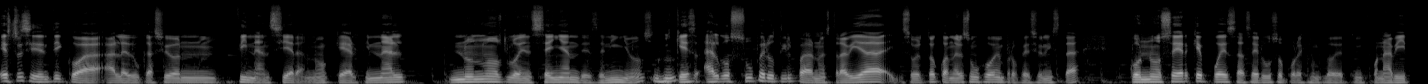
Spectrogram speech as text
esto es idéntico a, la educación financiera, ¿no? Que al final no nos lo enseñan desde niños y que es algo súper útil para nuestra vida, sobre todo cuando eres un joven profesionista, conocer que puedes hacer uso, por ejemplo, de tu Infonavit,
